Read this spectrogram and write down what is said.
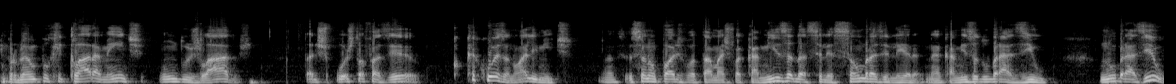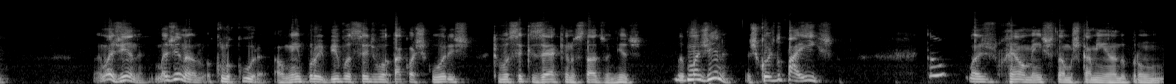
Um problema porque claramente um dos lados está disposto a fazer qualquer coisa, não há limite. né? Você não pode votar mais com a camisa da seleção brasileira, né? a camisa do Brasil. No Brasil, imagina, imagina loucura. Alguém proibir você de votar com as cores que você quiser aqui nos Estados Unidos. Imagina, as cores do país. Então, nós realmente estamos caminhando para um,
